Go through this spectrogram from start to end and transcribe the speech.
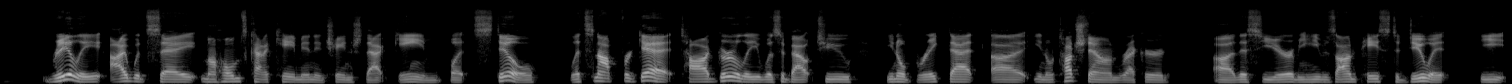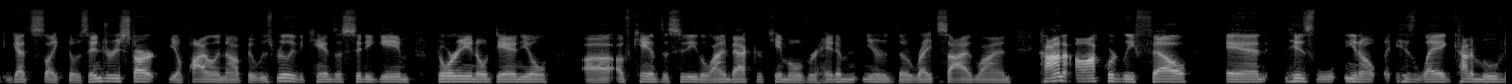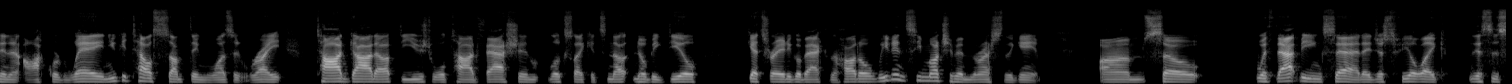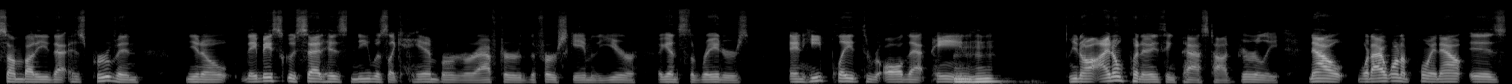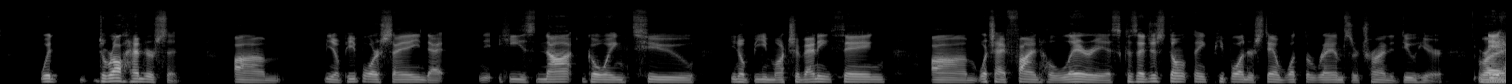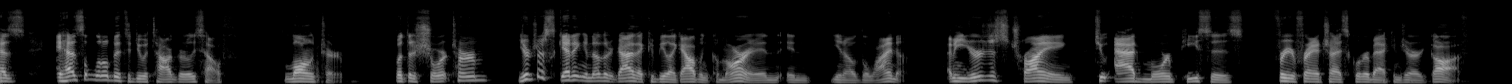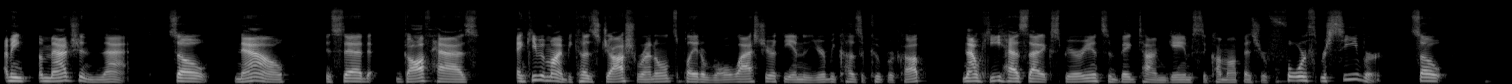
really, I would say Mahomes kind of came in and changed that game, but still, let's not forget Todd Gurley was about to, you know, break that uh, you know, touchdown record uh, this year. I mean, he was on pace to do it. He gets like those injuries start, you know, piling up. It was really the Kansas City game. Dorian O'Daniel uh, of Kansas City, the linebacker, came over, hit him near the right sideline, kind of awkwardly fell, and his, you know, his leg kind of moved in an awkward way, and you could tell something wasn't right. Todd got up the usual Todd fashion. Looks like it's not no big deal. Gets ready to go back in the huddle. We didn't see much of him the rest of the game. Um, so with that being said, I just feel like this is somebody that has proven, you know, they basically said his knee was like hamburger after the first game of the year against the Raiders, and he played through all that pain. Mm-hmm. You know, I don't put anything past Todd Gurley. Now, what I want to point out is with Darrell Henderson, um, you know, people are saying that he's not going to, you know, be much of anything um, which I find hilarious because I just don't think people understand what the Rams are trying to do here. Right. It has it has a little bit to do with Todd Gurley's health, long term, but the short term, you're just getting another guy that could be like Alvin Kamara in in you know the lineup. I mean, you're just trying to add more pieces for your franchise quarterback in Jared Goff. I mean, imagine that. So now instead, Goff has, and keep in mind because Josh Reynolds played a role last year at the end of the year because of Cooper Kupp. Now he has that experience in big time games to come up as your fourth receiver. So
